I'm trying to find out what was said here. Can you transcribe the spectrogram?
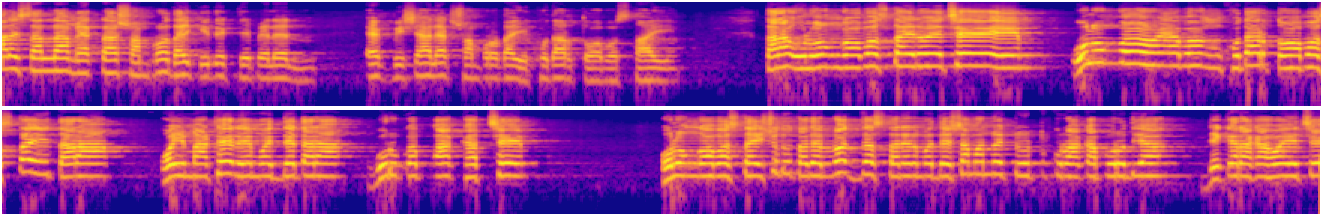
আলাইহি সাল্লাম একটা সম্প্রদায়কে দেখতে পেলেন। এক বিশাল এক সম্প্রদায় ক্ষুধার্ত অবস্থায়। তারা উলঙ্গ অবস্থায় রয়েছে। উলঙ্গ এবং ক্ষুধার্ত অবস্থায় তারা ওই মাঠের মধ্যে তারা গুরু পাক খাচ্ছে। উলঙ্গ অবস্থায় শুধু তাদের লজ্জাস্থানের মধ্যে সামান্য একটু টুকরা কাপড় দিয়া ডেকে রাখা হয়েছে।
